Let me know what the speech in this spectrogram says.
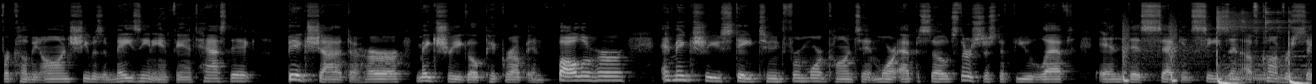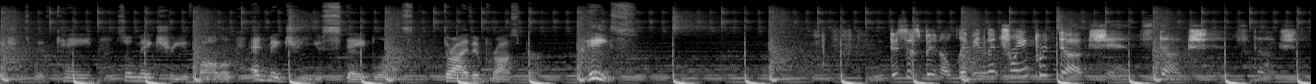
for coming on. She was amazing and fantastic. Big shout out to her. Make sure you go pick her up and follow her. And make sure you stay tuned for more content, more episodes. There's just a few left in this second season of Conversations with Kane. So make sure you follow and make sure you stay blessed, thrive, and prosper. Peace. This has been a Living the Dream production. Production. Production.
